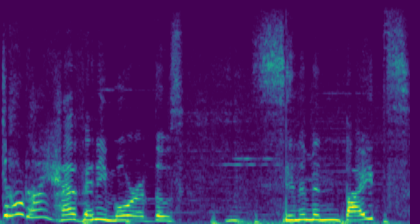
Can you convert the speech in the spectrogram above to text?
Don't I have any more of those cinnamon bites?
